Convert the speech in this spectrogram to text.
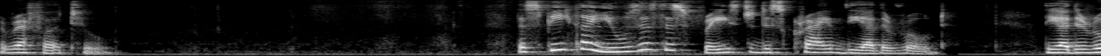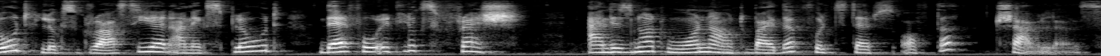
refer to? The speaker uses this phrase to describe the other road. The other road looks grassy and unexplored, therefore, it looks fresh and is not worn out by the footsteps of the travelers.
